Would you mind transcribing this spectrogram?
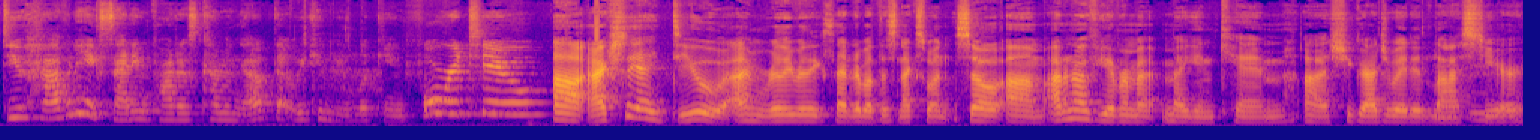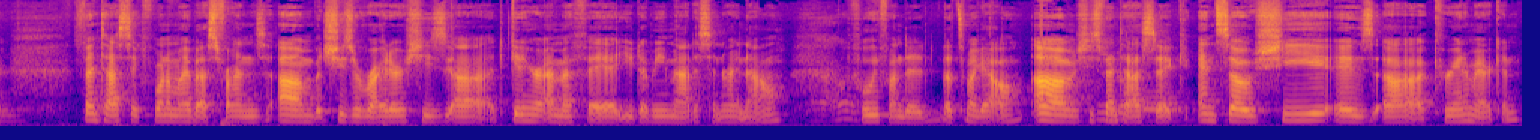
Do you have any exciting projects coming up that we can be looking forward to? Uh, actually, I do. I'm really, really excited about this next one. So, um, I don't know if you ever met Megan Kim. Uh, she graduated last mm-hmm. year fantastic, one of my best friends. Um, but she's a writer. She's uh, getting her MFA at UW Madison right now, oh. fully funded. That's my gal. Um, she's Beautiful. fantastic, and so she is uh, Korean American,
